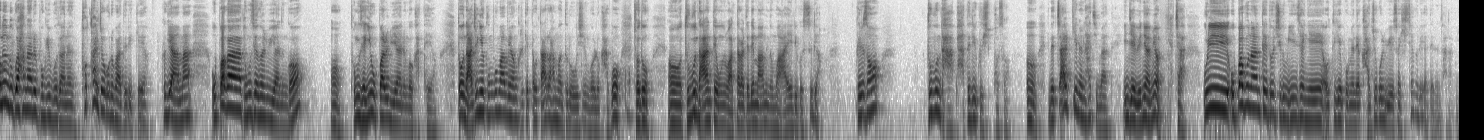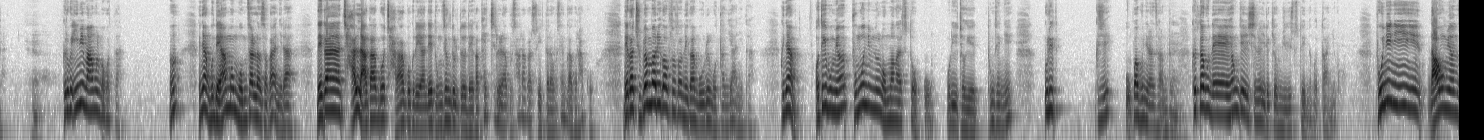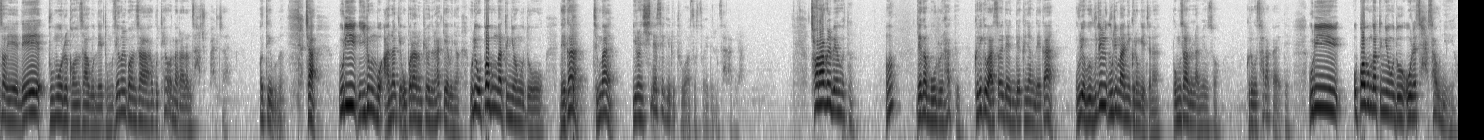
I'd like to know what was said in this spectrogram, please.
어느 누구 하나를 보기보다는 토탈적으로 봐드릴게요. 그게 아마 오빠가 동생을 위하는 거, 어, 동생이 오빠를 위하는 것 같아요. 또 나중에 궁금하면 그렇게 또 따로 한번 들어오시는 걸로 가고 저도 어, 두 분 다한테 오늘 왔다 갈 때 내 마음이 너무 아예리고 쓰려. 그래서 두 분 다 봐드리고 싶어서. 어, 근데 짧기는 하지만 이제 왜냐하면 자 우리 오빠분한테도 지금 인생에 어떻게 보면 내 가족을 위해서 희생을 해야 되는 사람이야. 그리고 이미 마음을 먹었다. 어? 그냥 뭐 내 한 몸 몸살러서가 아니라 내가 잘 나가고 잘하고 그래야 내 동생들도 내가 캐치를 하고 살아갈 수 있다라고 생각을 하고 내가 주변 머리가 없어서 내가 뭐를 못한 게 아니다. 그냥 어떻게 보면 부모님을 원망할 수도 없고 우리 저기 동생이 우리 그지 오빠분이라는 사람도 네. 그렇다고 내 형제 일신을 이렇게 움직일 수도 있는 것도 아니고 본인이 나오면서의 내 부모를 건사하고 내 동생을 건사하고 태어나라는 사주팔자야. 어떻게 보면 자 우리 이름은 뭐 안 할게 오빠라는 표현을 할게요 그냥 우리 오빠분 같은 경우도 내가 정말 이런 신의 세계로 들어왔었어야 되는 사람이야. 철학을 배우든 어 내가 뭐를 하든 그렇게 왔어야 되는데 그냥 내가 우리 우리 우리만이 그런 게 있잖아 봉사를 하면서 그리고 살아가야 돼. 우리 오빠분 같은 경우도 올해 사사운이에요.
